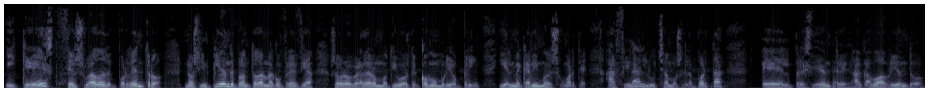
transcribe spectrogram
y que es censurado por dentro, nos impiden de pronto dar una conferencia sobre los verdaderos motivos de cómo murió Prim y el mecanismo de su muerte. Al final luchamos en la puerta el presidente acabó abriendo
